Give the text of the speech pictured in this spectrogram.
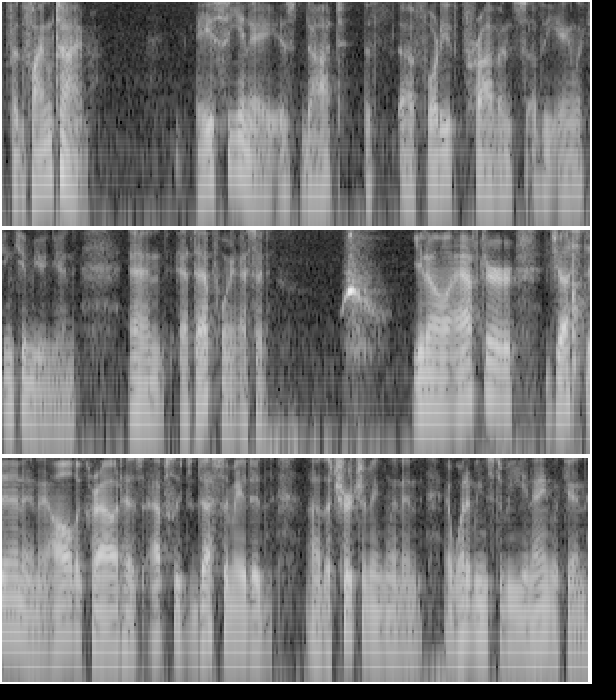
for the final time, ACNA is not the uh, 40th province of the Anglican Communion. And at that point, I said, you know, after Justin and all the crowd has absolutely decimated uh, the Church of England and, and what it means to be an Anglican,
